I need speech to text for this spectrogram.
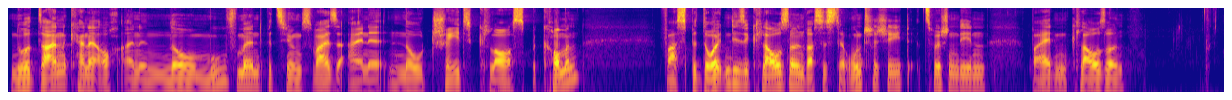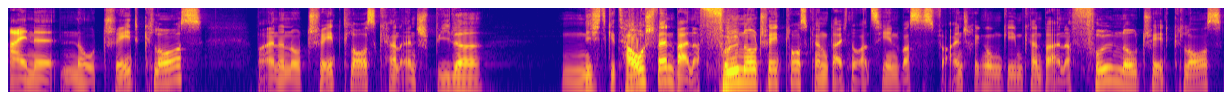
nur dann kann er auch eine No Movement bzw. eine No Trade Clause bekommen. Was bedeuten diese Klauseln? Was ist der Unterschied zwischen den beiden Klauseln? Eine No-Trade-Clause. Bei einer No-Trade-Clause kann ein Spieler nicht getauscht werden. Bei einer Full No Trade Clause kann gleich noch erzählen, was es für Einschränkungen geben kann. Bei einer Full No Trade Clause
